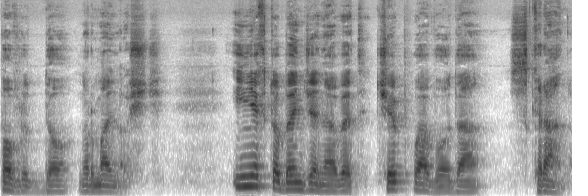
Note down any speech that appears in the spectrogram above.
powrót do normalności. I niech to będzie nawet ciepła woda z kranu.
